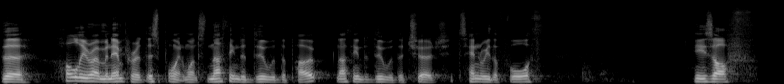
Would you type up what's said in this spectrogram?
The Holy Roman Emperor at this point wants nothing to do with the Pope, nothing to do with the church. It's Henry IV. He's off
